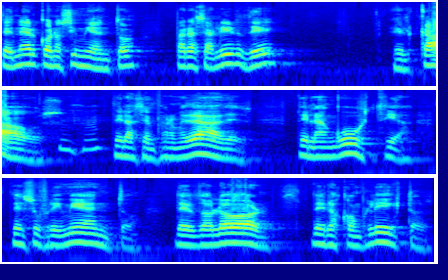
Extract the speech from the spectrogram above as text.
tener conocimiento para salir de el caos, de las enfermedades, de la angustia, del sufrimiento, del dolor, de los conflictos.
